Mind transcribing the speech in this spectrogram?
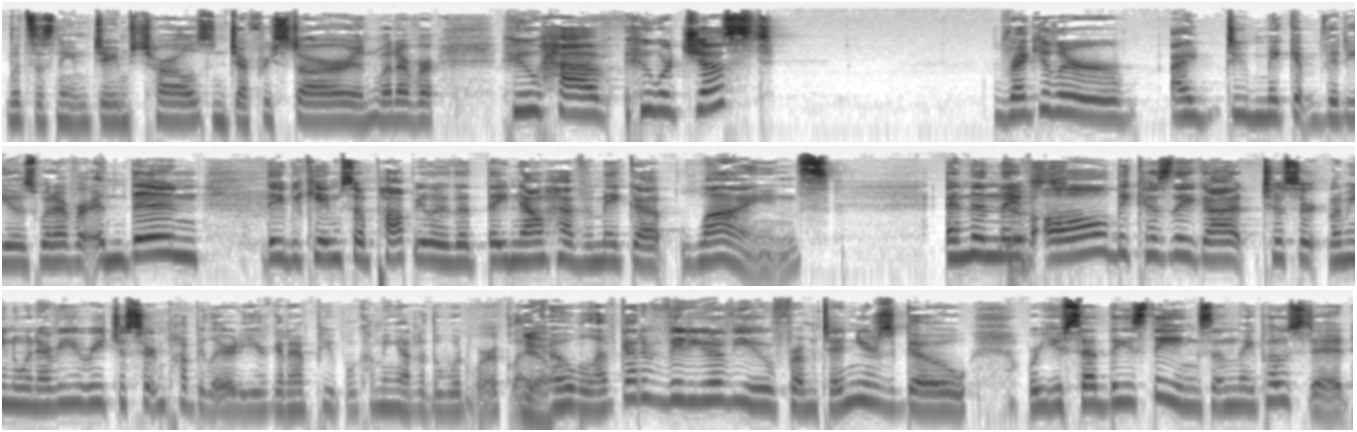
what's his name, James Charles and Jeffree Star and whatever, who have who were just regular. I do makeup videos, whatever, and then they became so popular that they now have makeup lines. And then they've Yes. all because they got to a certain. I mean, whenever you reach a certain popularity, you're going to have people coming out of the woodwork like, Yeah. "Oh, well, I've got a video of you from ten years ago where you said these things," and they post it.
